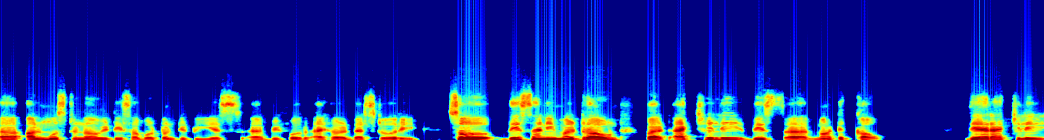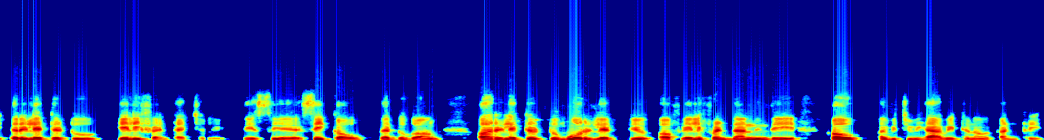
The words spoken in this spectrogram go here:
Uh, almost now it is about 22 years uh, before I heard that story. So this animal drowned, but actually these are not a cow. They are actually related to elephant actually. This uh, sea cow, the dugong, are related to more relative of elephant than in the cow uh, which we have it in our country.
